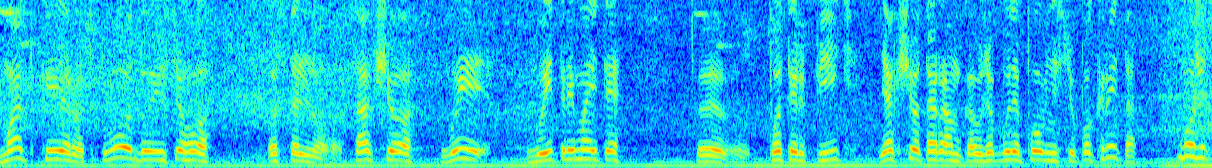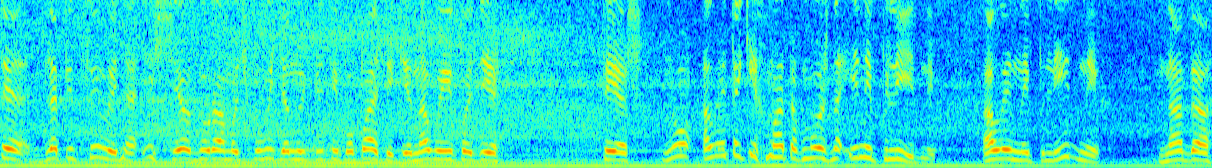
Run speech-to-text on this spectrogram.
матки, розплоду і всього остального. Так що ви витримайте, е, потерпіть. Якщо та рамка вже буде повністю покрита, можете для підсилення і ще одну рамочку витягнути, піти по пасіки на виході теж. Ну, але таких маток можна і неплідних. Але неплідних треба,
